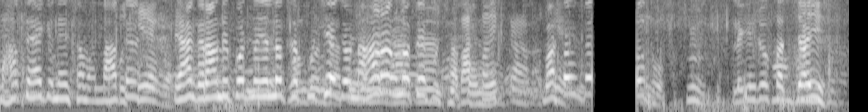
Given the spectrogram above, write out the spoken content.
नहाते हैं कि नहीं सम- नहाते हैं? यहाँ ग्राउंड रिपोर्ट में इन लोग से पूछिए जो नहा रहा है उन लोग से पूछिए। वास्तविक वास्तविक लेकिन जो सच्चाई है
